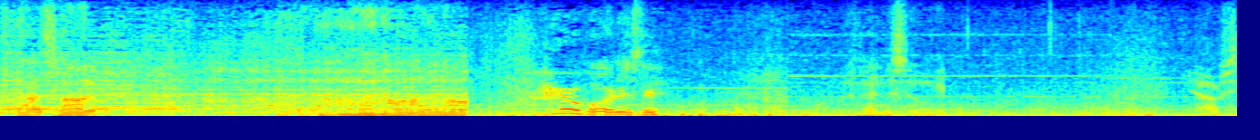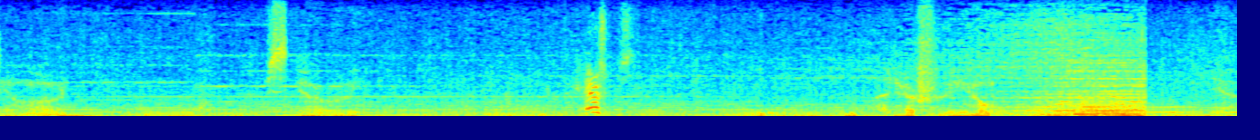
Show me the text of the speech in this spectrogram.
that's not. What is it? Ben de söyleyeyim. Ya şey abi. Steroid. Yes. I never feel. Yeah,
